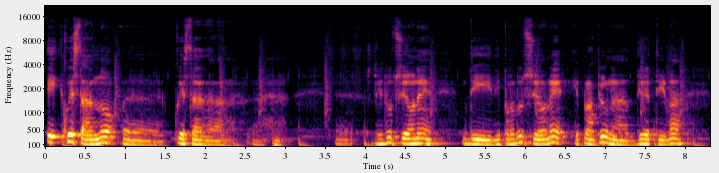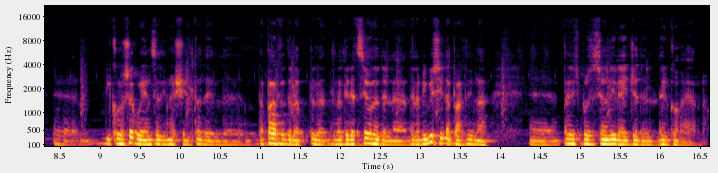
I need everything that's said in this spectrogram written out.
E quest'anno eh, questa eh, riduzione di, di, produzione è proprio una direttiva eh, di conseguenza di una scelta del, da parte della, della, della direzione della, della, BBC, da parte di una eh, predisposizione di legge del, del governo.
